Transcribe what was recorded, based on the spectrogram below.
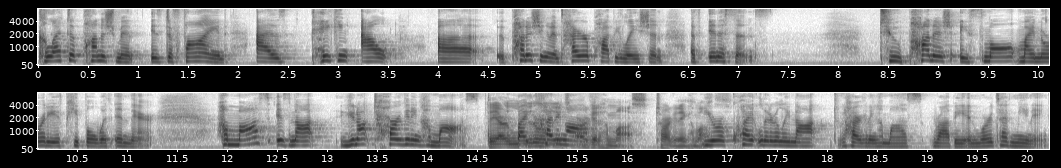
Collective punishment is defined as taking out, uh, punishing an entire population of innocents to punish a small minority of people within there. Hamas is not, you're not targeting Hamas. They are by literally cutting target off, Hamas, targeting Hamas. You're quite literally not targeting Hamas, Robbie, and words have meaning.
